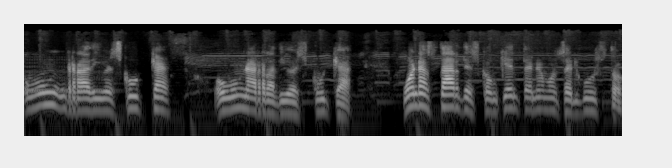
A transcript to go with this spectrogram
un radio escucha o una radio escucha. Buenas tardes, ¿con quién tenemos el gusto?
